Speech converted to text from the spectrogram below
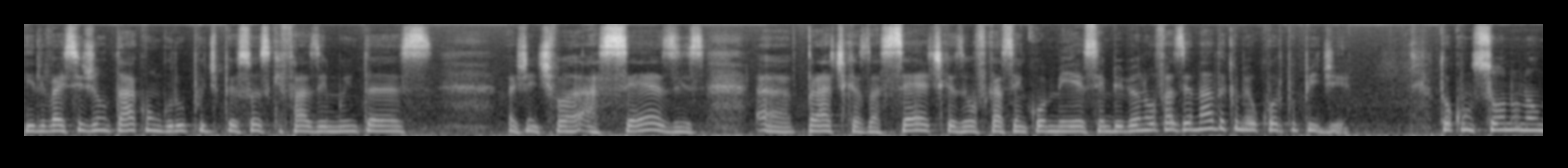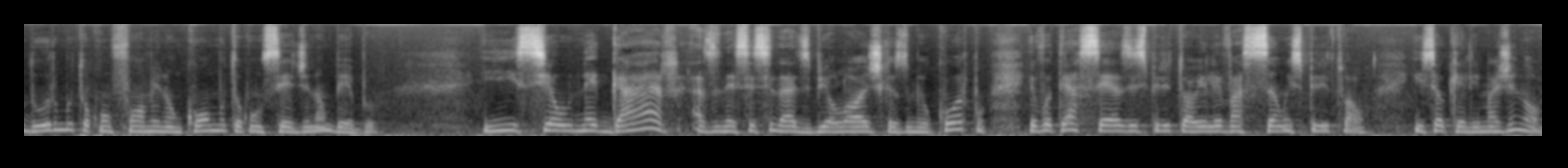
E ele vai se juntar com um grupo de pessoas que fazem muitas, a gente fala, asceses, ah, práticas ascéticas. Eu vou ficar sem comer, sem beber, eu não vou fazer nada que o meu corpo pedir. Estou com sono, não durmo, estou com fome, não como, estou com sede, não bebo. E se eu negar as necessidades biológicas do meu corpo, eu vou ter ascese espiritual, elevação espiritual. Isso é o que ele imaginou.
